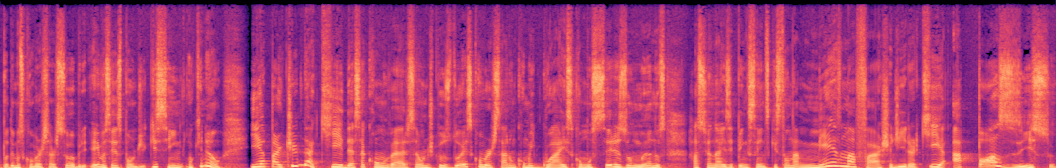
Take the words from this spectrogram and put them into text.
Podemos conversar sobre? E aí você responde que sim ou que não. E a partir daqui, dessa conversa, onde que os dois conversaram como iguais, como seres humanos racionais e pensantes que estão na mesma faixa de hierarquia, após isso,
